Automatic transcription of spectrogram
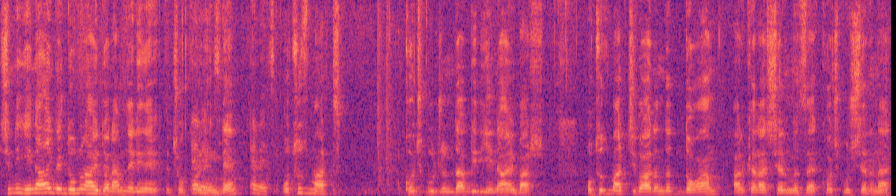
Şimdi yeni ay ve dolunay dönemlerini çok Evet. önemli. Evet. 30 Mart Koç burcunda bir yeni ay var. 30 Mart civarında doğan arkadaşlarımızı Koç burçlarına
